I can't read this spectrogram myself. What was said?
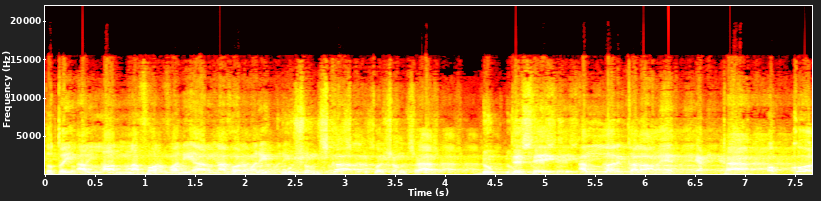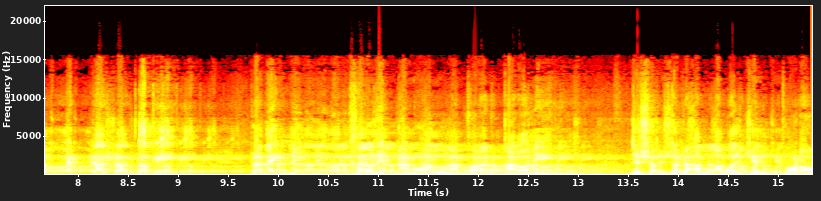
ততই আল্লাহ নাফরমানি আর নাফরমানি কুসংস্কার কুসংস্কার ডুবতেছে। আল্লাহর কালামের একটা অক্ষর, একটা শব্দকে প্রাধান্য না দেওয়ার কারণে, আমল না করার কারণে। যে শব্দটা আল্লাহ বলছেন, পড়ো।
